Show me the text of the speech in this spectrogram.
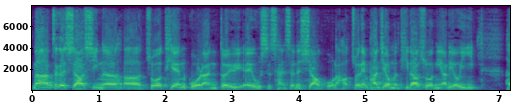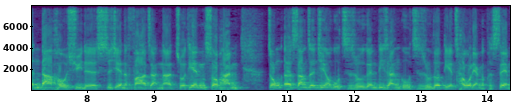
那这个消息呢，呃，昨天果然对于 A 五十产生的效果了哈。昨天盘前我们提到说，你要留意。恒大后续的事件的发展，那昨天收盘中呃上证金融股指数跟地产股指数都跌超过两个 percent，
